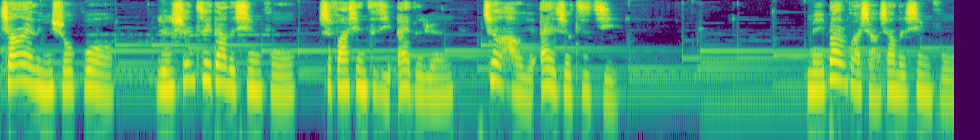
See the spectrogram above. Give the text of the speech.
张爱玲说过，人生最大的幸福是发现自己爱的人正好也爱着自己。没办法想象的幸福，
